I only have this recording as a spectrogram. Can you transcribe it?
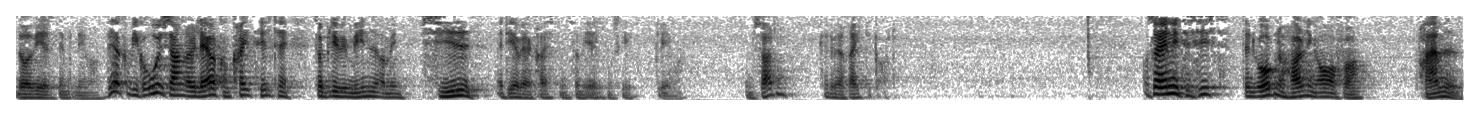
noget, vi ellers nemt glemmer. Ved at vi går ud sammen, og vi laver et konkret tiltag, så bliver vi mindet om en side af det at være kristen, som vi ellers måske glemmer. Som sådan kan det være rigtig godt. Og så endelig til sidst, den åbne holdning over for fremmede.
